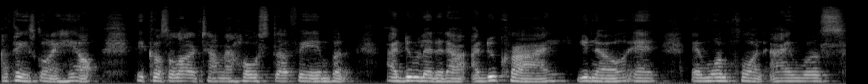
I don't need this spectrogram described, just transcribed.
I think it's going to help because a lot of time I hold stuff in, but I do let it out. I do cry, you know. And at one point I was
